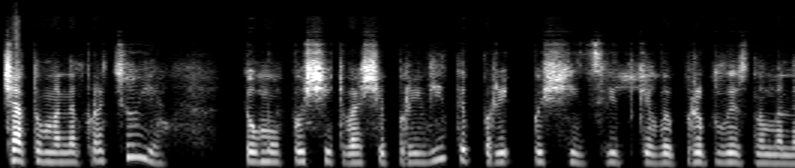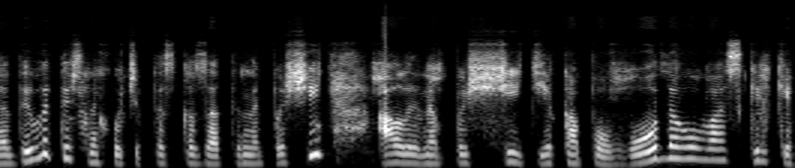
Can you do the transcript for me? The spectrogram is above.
чат у мене працює, тому пишіть ваші привіти, при- пишіть, звідки ви приблизно мене дивитесь. Не хочете сказати, не пишіть, але напишіть, яка погода у вас, скільки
